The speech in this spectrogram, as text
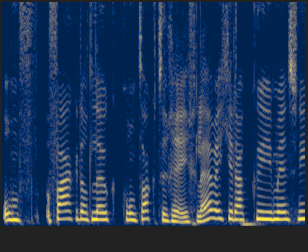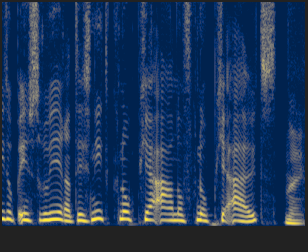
om vaker dat leuke contact te regelen. Hè? Weet je, daar kun je mensen niet op instrueren. Het is niet knopje aan of knopje uit Nee.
